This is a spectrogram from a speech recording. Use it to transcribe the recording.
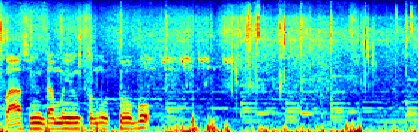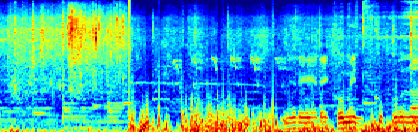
klaseng damo yung tumutubo nire-recommend ko po na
